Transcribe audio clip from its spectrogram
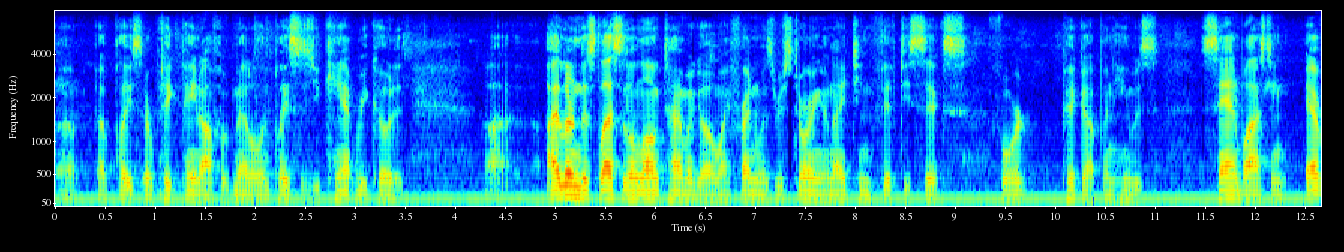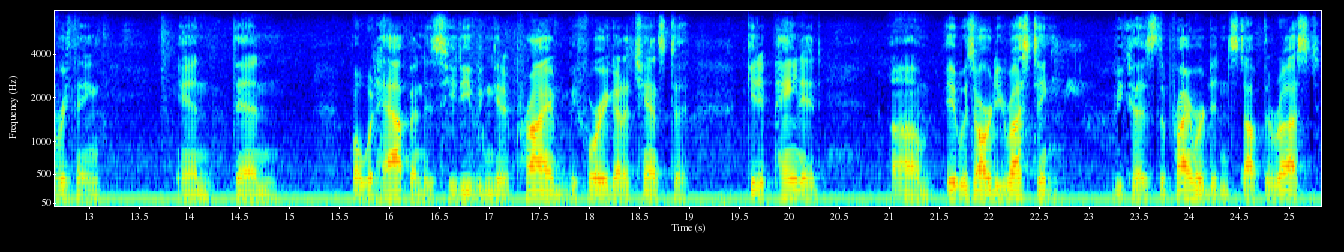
uh, a place or take paint off of metal in places you can't recoat it. Uh, I learned this lesson a long time ago. My friend was restoring a 1956 Ford pickup and he was sandblasting everything and then what would happen is he'd even get it primed before he got a chance to get it painted um, it was already rusting because the primer didn't stop the rust.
